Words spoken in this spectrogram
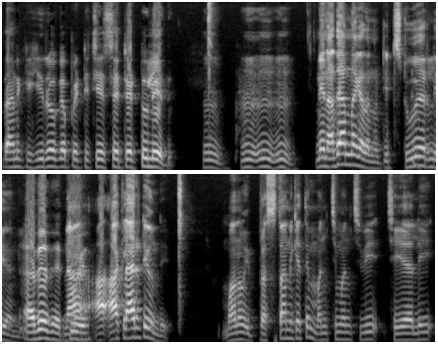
దానికి హీరోగా పెట్టి చేసేటట్టు లేదు. నేను అదే అన్నా కదా ఇట్స్ టూ ఎర్లీ అని. అదే అదే ఆ- క్లారిటీ ఉంది. మనం ప్రస్తుతానికైతే మంచి మంచివి చేయాలి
